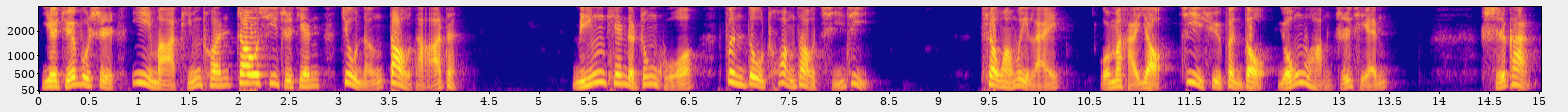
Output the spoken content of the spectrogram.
也绝不是一马平川、朝夕之间就能到达的。明天的中国，奋斗创造奇迹，眺望未来。我们还要继续奋斗，勇往直前。实干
